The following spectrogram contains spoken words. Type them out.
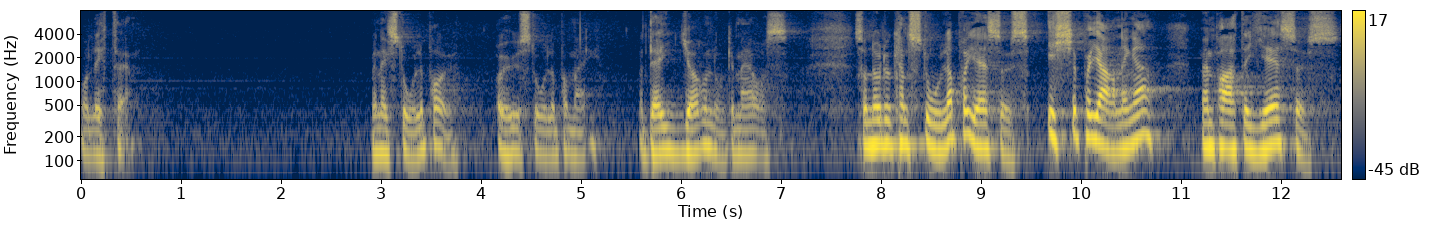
Og litt til. Men jeg stoler på henne, og hun stoler på meg. Og det gjør noe med oss. Så når du kan stole på Jesus, ikke på gjerninger, men på at det er Jesus,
